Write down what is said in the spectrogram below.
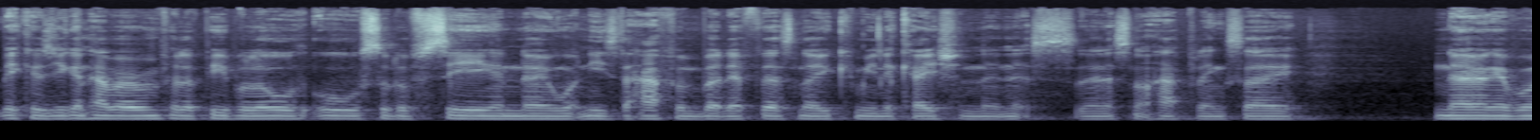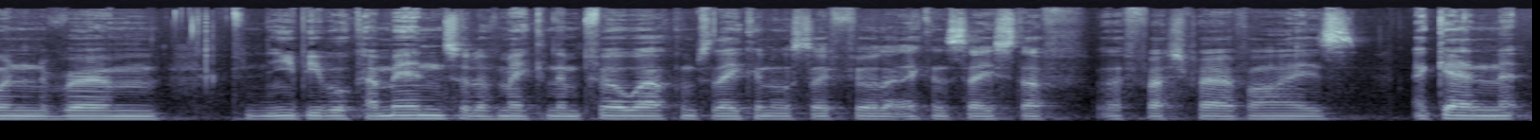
Because you can have a room full of people all, all sort of seeing and knowing what needs to happen, but if there's no communication, then it's then it's not happening. So, knowing everyone in the room, new people come in, sort of making them feel welcome, so they can also feel like they can say stuff with a fresh pair of eyes. Again,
